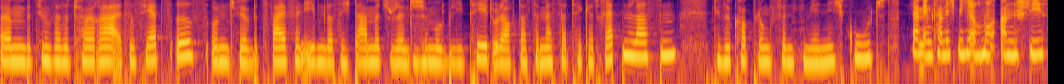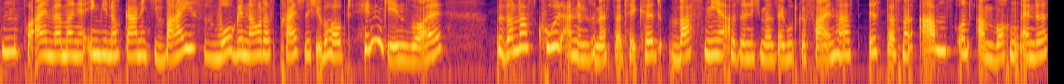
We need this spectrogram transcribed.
ähm, beziehungsweise teurer als es jetzt ist. Und wir bezweifeln eben, dass sich damit studentische Mobilität oder auch das Semesterticket retten lassen. Diese Kopplung finden wir nicht gut. Ja, dem kann ich mich auch nur anschließen. Vor allem, wenn man ja irgendwie noch gar nicht weiß, wo genau das preislich überhaupt hingehen soll. Besonders cool an dem Semesterticket, was mir persönlich immer sehr gut gefallen hat, ist, dass man abends und am Wochenende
